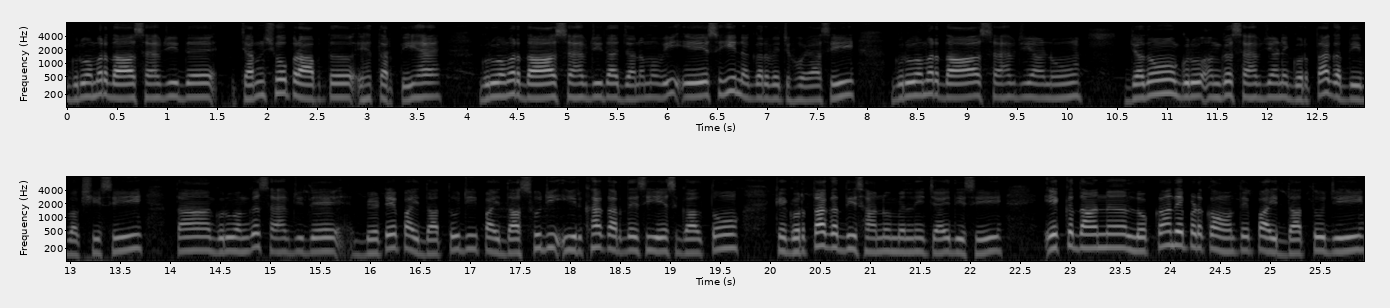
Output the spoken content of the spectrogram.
ਗੁਰੂ ਅਮਰਦਾਸ ਸਾਹਿਬ ਜੀ ਦੇ ਚਰਨ ਛੋਹ ਪ੍ਰਾਪਤ ਇਹ ਧਰਤੀ ਹੈ। ਗੁਰੂ ਅਮਰਦਾਸ ਸਾਹਿਬ ਜੀ ਦਾ ਜਨਮ ਵੀ ਇਸ ਹੀ ਨਗਰ ਵਿੱਚ ਹੋਇਆ ਸੀ। ਗੁਰੂ ਅਮਰਦਾਸ ਸਾਹਿਬ ਜੀਆਂ ਨੂੰ ਜਦੋਂ ਗੁਰੂ ਅੰਗਦ ਸਾਹਿਬ ਜੀਆਂ ਨੇ ਗੁਰਤਾ ਗੱਦੀ ਬਖਸ਼ੀ ਸੀ, ਤਾਂ ਗੁਰੂ ਅੰਗਦ ਸਾਹਿਬ ਜੀ ਦੇ ਬੇਟੇ ਭਾਈ ਦਾਤੂ ਜੀ, ਭਾਈ ਦਾਸੂ ਜੀ ਈਰਖਾ ਕਰਦੇ ਸੀ ਇਸ ਗੱਲ ਤੋਂ ਕਿ ਗੁਰਤਾ ਗੱਦੀ ਸਾਨੂੰ ਮਿਲਣੀ ਚਾਹੀਦੀ ਸੀ। ਇੱਕ ਦਿਨ ਲੋਕਾਂ ਦੇ ਭੜਕਾਉਣ ਤੇ ਭਾਈ ਦਾਤੂ ਜੀ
